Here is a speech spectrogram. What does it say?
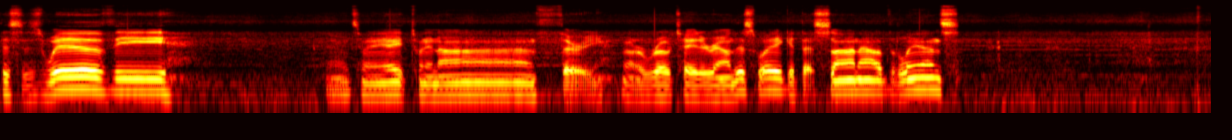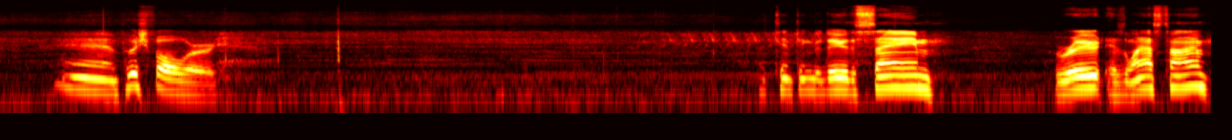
This is with the 28, 29, 30. I'm to rotate it around this way, get that sun out of the lens. And push forward. attempting to do the same route as last time.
